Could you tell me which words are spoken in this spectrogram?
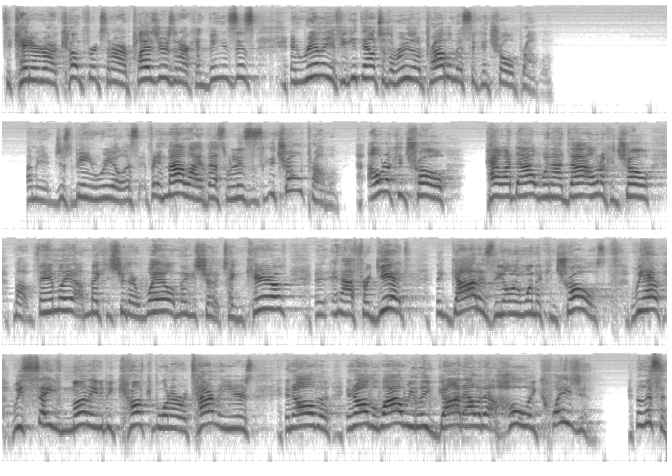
to cater to our comforts and our pleasures and our conveniences. And really, if you get down to the root of the problem, it's the control problem. I mean, just being real. in my life, that's what it is. It's a control problem. I want to control how I die, when I die. I want to control my family. I'm making sure they're well, making sure they're taken care of. And, and, I forget that God is the only one that controls. We have we save money to be comfortable in our retirement years, and all the and all the while we leave God out of that whole equation. Now listen,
